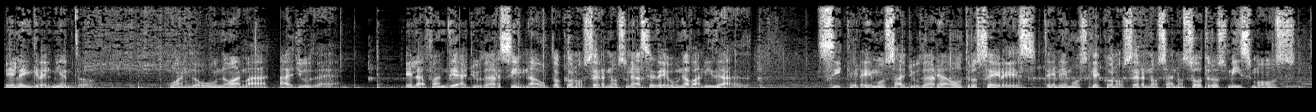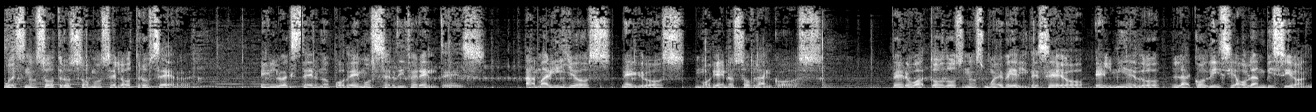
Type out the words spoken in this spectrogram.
el engreimiento. Cuando uno ama, ayuda. El afán de ayudar sin autoconocernos nace de una vanidad. Si queremos ayudar a otros seres, tenemos que conocernos a nosotros mismos, pues nosotros somos el otro ser. En lo externo podemos ser diferentes. Amarillos, negros, morenos o blancos. Pero a todos nos mueve el deseo, el miedo, la codicia o la ambición.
